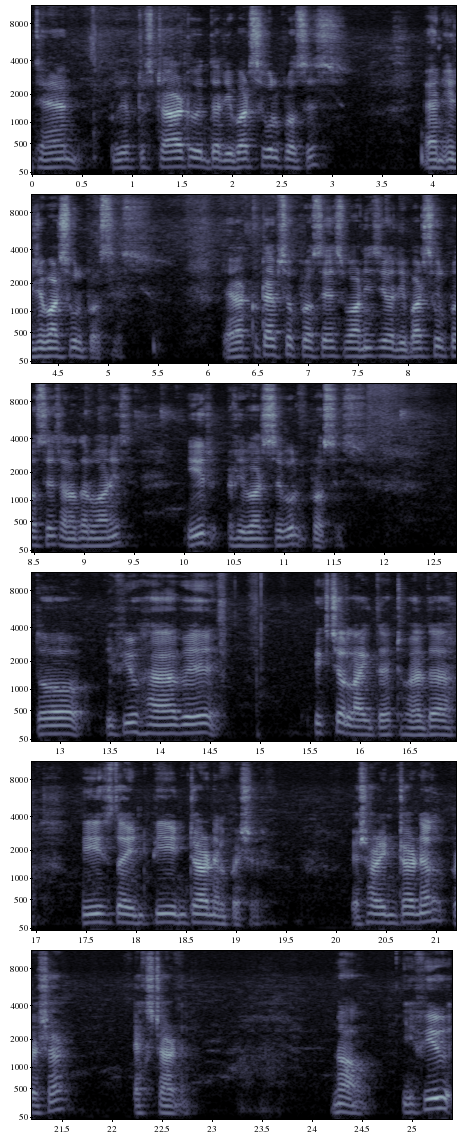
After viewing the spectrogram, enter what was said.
Then we have to start with the reversible process an irreversible process. There are two types of process. One is your reversible process, another one is irreversible process. So if you have a picture like that where the P is the P internal pressure, pressure internal, pressure external. Now if you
